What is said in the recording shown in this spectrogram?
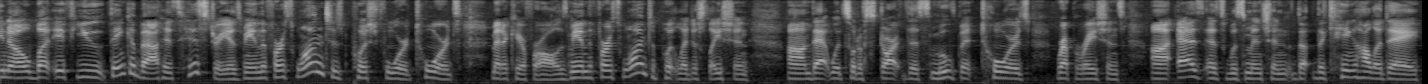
You know, but if you think about his history as being the first one to push forward towards Medicare for all, as being the first one to put legislation um, that would sort of start this movement towards reparations, uh, as as was mentioned, the, the King holiday,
